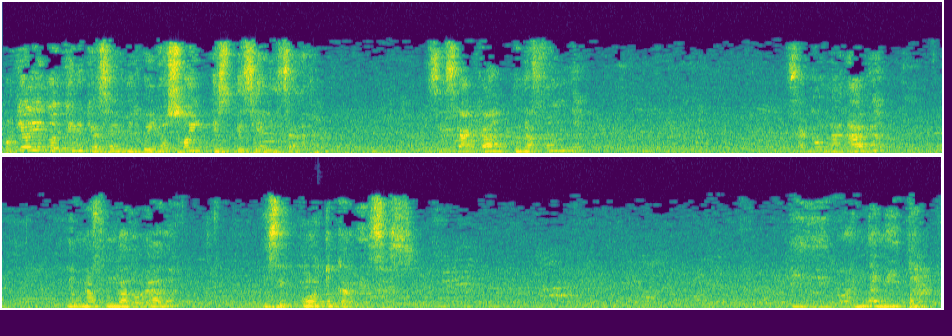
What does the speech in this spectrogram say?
Porque alguien lo tiene que hacer, dijo, yo soy especializada. Se saca una funda, saca una daga de una funda dorada y se corto cabezas. Y digo, ay, nanita,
